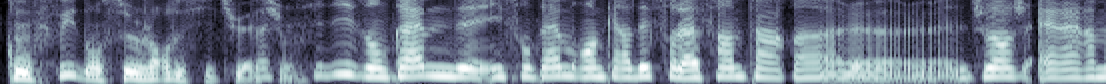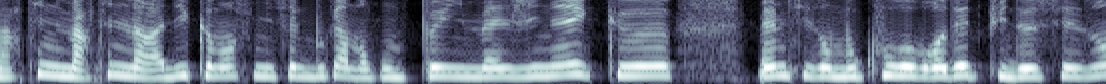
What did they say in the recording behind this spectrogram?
qu'on fait dans ce genre de Bah, situation ceci dit, ils, ont quand même des- ils sont quand même rencardés sur la fin par euh, George R.R. Martin. Martin leur a dit comment finissait le bouquin. Donc on peut imaginer que même s'ils ont beaucoup rebrodé depuis deux saisons,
